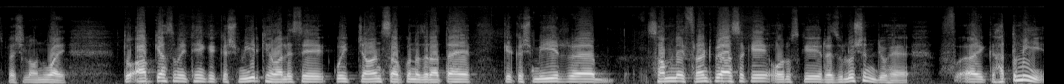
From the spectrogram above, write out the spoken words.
स्पेशल ऑनवाई तो आप क्या समझते हैं कि कश्मीर के हवाले से कोई चांस आपको नज़र आता है कि कश्मीर सामने फ्रंट पे आ सके और उसके रेजोल्यूशन जो है एक हतमी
